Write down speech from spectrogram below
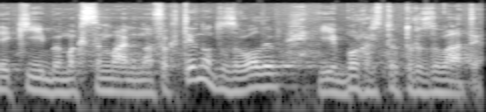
який би максимально ефективно дозволив її борг реструктуризувати.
